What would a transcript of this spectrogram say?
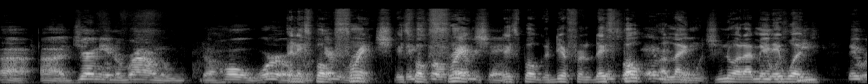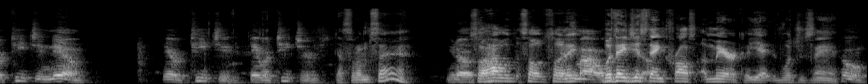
uh, uh, journeying around the, the whole world. and they spoke everywhere. French. They, spoke, French. everything. They spoke a different. They, They spoke, spoke a language. You know what I mean? They, was wasn't. They were teaching them. They were teaching. They were teachers. That's what I'm saying. You know. So how? was- So so they. But they just ain't crossed America yet. Is what you're saying? Who?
